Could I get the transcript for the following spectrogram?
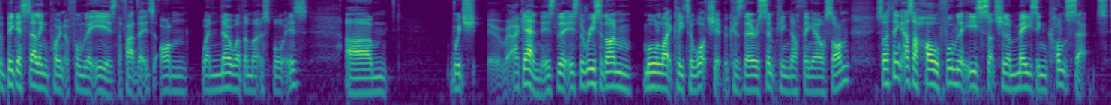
the biggest selling point of Formula E is the fact that it's on when no other motorsport is. Um, which uh, again is the is the reason I'm more likely to watch it because there is simply nothing else on. So I think as a whole, Formula E is such an amazing concept,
